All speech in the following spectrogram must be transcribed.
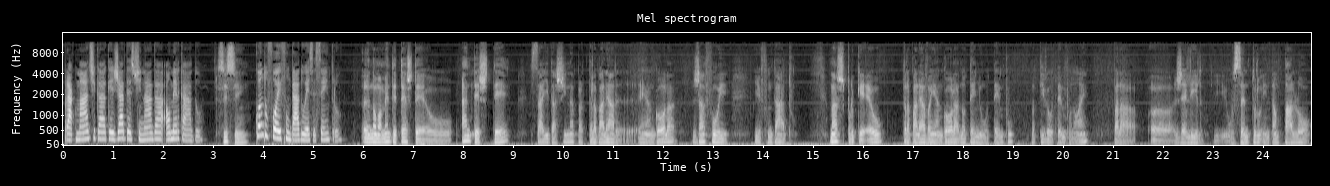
pragmática, que já destinada ao mercado. Sim, sim. Quando foi fundado esse centro? Uh, normalmente, desde o, antes de sair da China para trabalhar em Angola, já foi fundado. Mas porque eu trabalhava em Angola, não tenho o tempo, não tive o tempo, não é? Para uh, gerir o centro, então parou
